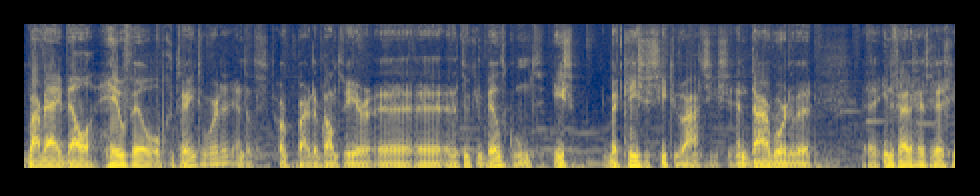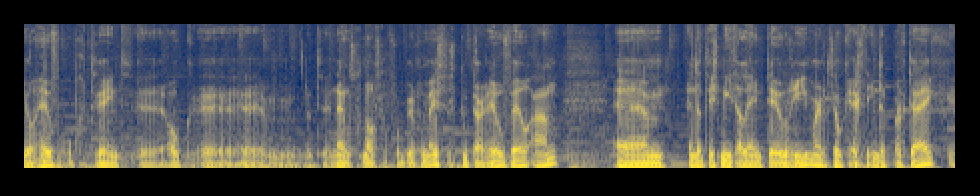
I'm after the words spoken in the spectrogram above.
Waar wij wel heel veel op getraind worden. En dat is ook waar de brandweer natuurlijk in beeld komt. Is bij crisissituaties. En daar worden we in de veiligheidsregio heel veel op getraind. Eh, ook eh, eh, het Nederlands Genootschap voor Burgemeesters doet daar heel veel aan. Ehm, en dat is niet alleen theorie, maar dat is ook echt in de praktijk. Eh,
